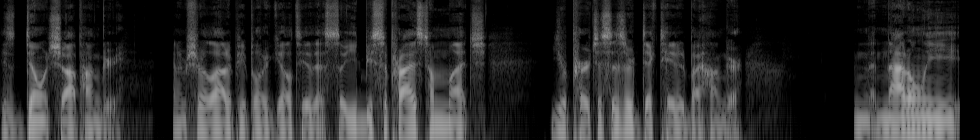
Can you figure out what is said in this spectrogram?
is don't shop hungry. And I'm sure a lot of people are guilty of this. So you'd be surprised how much your purchases are dictated by hunger. N not only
